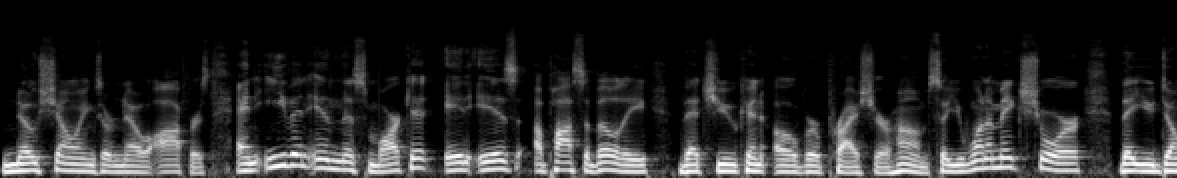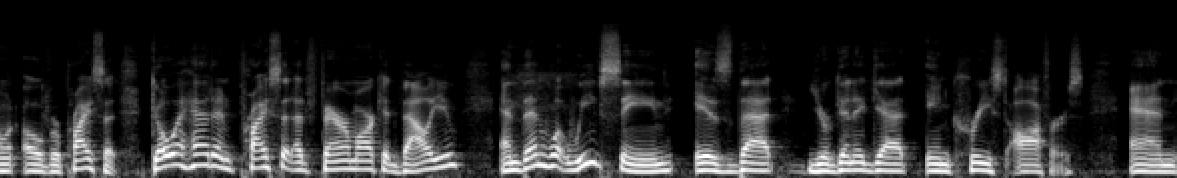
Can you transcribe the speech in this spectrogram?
no showings or no offers. And even in this market, it is a possibility that you can overprice your home. So you want to make sure that you don't overprice it. Go ahead and price it at fair market value. And then what we've seen is that you're going to get increased offers. And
